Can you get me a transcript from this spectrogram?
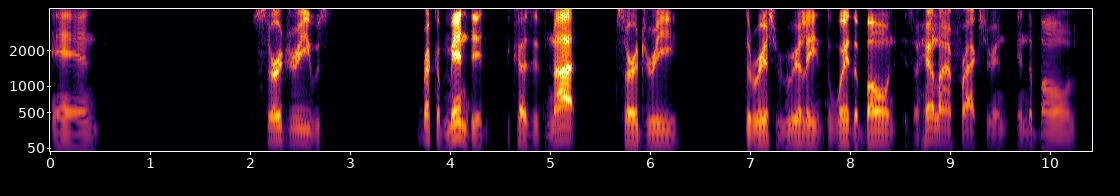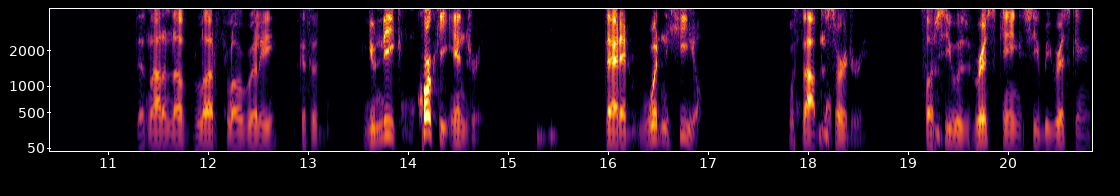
And surgery was recommended because if not surgery, the wrist really, the way the bone is a hairline fracture in, in the bone, there's not enough blood flow really, because it's a unique, quirky injury. That it wouldn't heal without the surgery. So Mm. she was risking, she'd be risking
